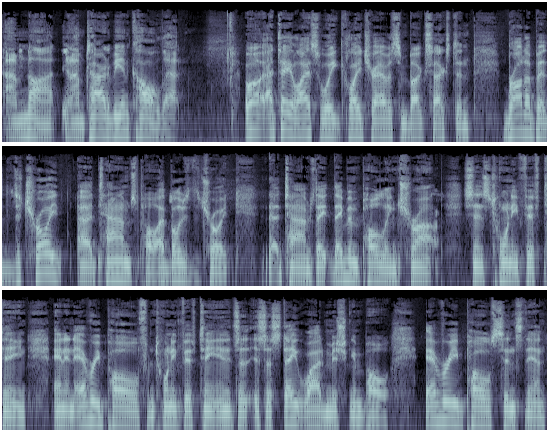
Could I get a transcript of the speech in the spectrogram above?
I'm not. And I'm tired of being called that. Well, I tell you, last week Clay Travis and Buck Sexton brought up a Detroit uh, Times poll. I believe it's Detroit uh, Times. They they've been polling Trump since 2015, and in every poll from 2015, and it's a it's a statewide Michigan poll. Every poll since then,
